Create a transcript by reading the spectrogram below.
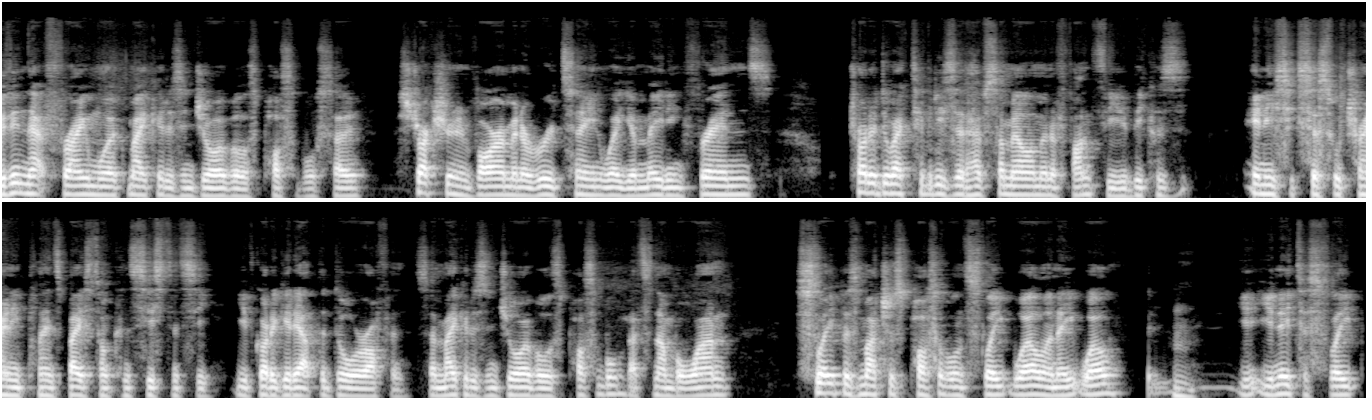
Within that framework, make it as enjoyable as possible. So, structure an environment, a routine where you're meeting friends. Try to do activities that have some element of fun for you because any successful training plan is based on consistency. You've got to get out the door often. So make it as enjoyable as possible. That's number one. Sleep as much as possible and sleep well and eat well. Hmm. You, you need to sleep,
